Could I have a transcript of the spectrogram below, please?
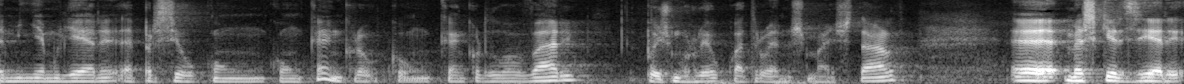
a minha mulher apareceu com, com cancro, com cancro do ovário, depois morreu quatro anos mais tarde. Uh, mas quer dizer,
